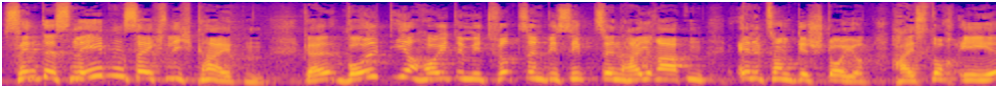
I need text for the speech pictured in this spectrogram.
sind es Nebensächlichkeiten. Gell? Wollt ihr heute mit 14 bis 17 heiraten, Eltern gesteuert? Heißt doch Ehe.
